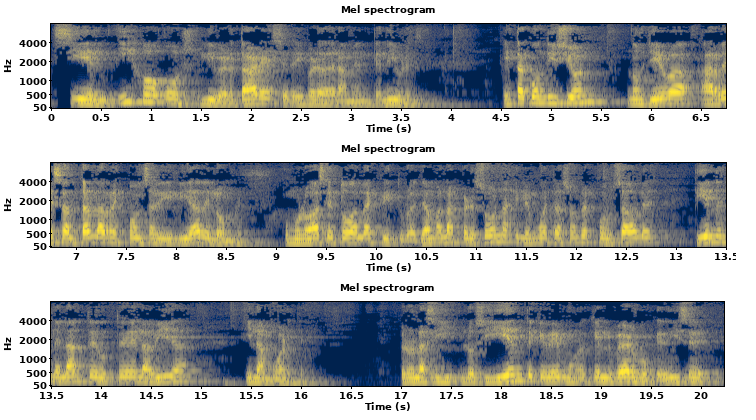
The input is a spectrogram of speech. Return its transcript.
Si el Hijo os libertare, seréis verdaderamente libres. Esta condición nos lleva a resaltar la responsabilidad del hombre, como lo hace toda la Escritura. Llama a las personas y les muestra son responsables, tienen delante de ustedes la vida y la muerte. Pero lo siguiente que vemos, aquel verbo que dice,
